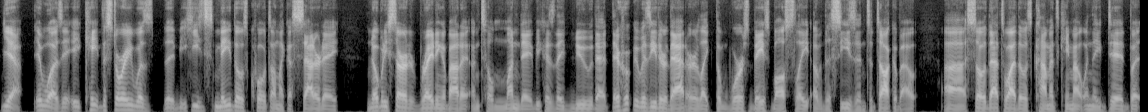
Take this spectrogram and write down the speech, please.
Yeah, it was. It, it Kate, the story was he's made those quotes on like a Saturday. Nobody started writing about it until Monday because they knew that there it was either that or like the worst baseball slate of the season to talk about. Uh, so that's why those comments came out when they did. But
